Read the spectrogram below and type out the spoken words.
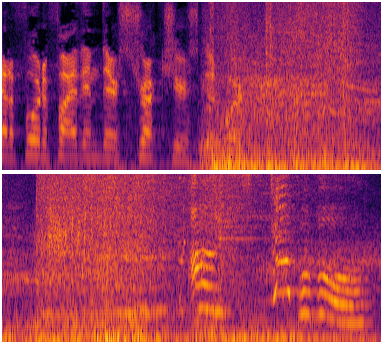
gotta fortify them, their structures. Good work. Unstoppable!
